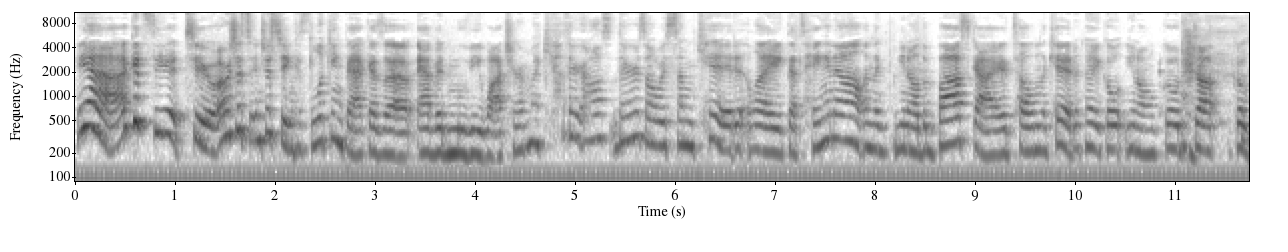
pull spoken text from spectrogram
Yeah, I could see it too. I was just interesting because looking back as a avid movie watcher, I'm like, yeah, there else, there is always some kid like that's hanging out, and the you know the boss guy telling the kid, okay, go you know go jo- go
